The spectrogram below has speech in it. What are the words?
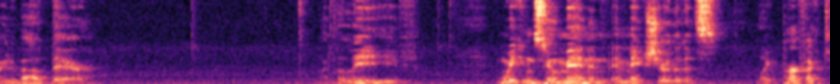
Right about there, I believe. And we can zoom in and, and make sure that it's like perfect.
